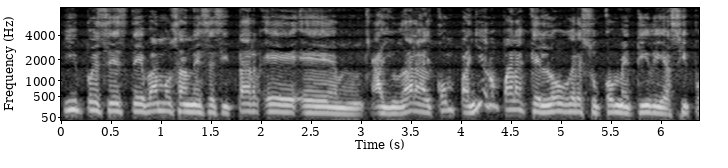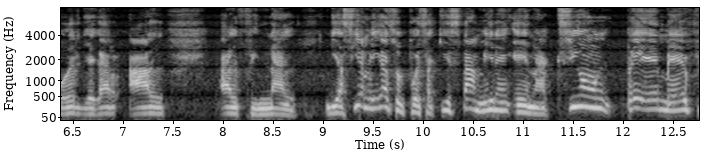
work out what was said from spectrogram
Y pues este, vamos a necesitar em, ayudar al compañero para que logre su cometido y así poder llegar al, al final. Y así, amigazos, pues aquí está, miren, en acción, PMF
